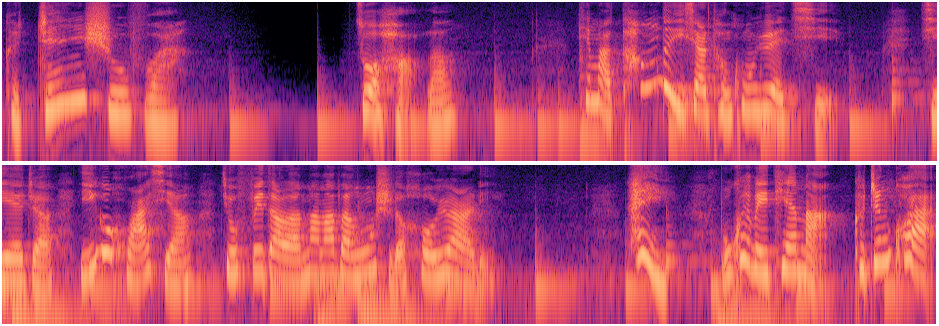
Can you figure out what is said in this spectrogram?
可真舒服啊！坐好了，天马腾的一下腾空跃起，接着一个滑翔就飞到了妈妈办公室的后院里。嘿，不愧为天马，可真快！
